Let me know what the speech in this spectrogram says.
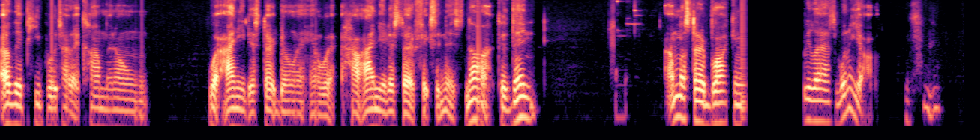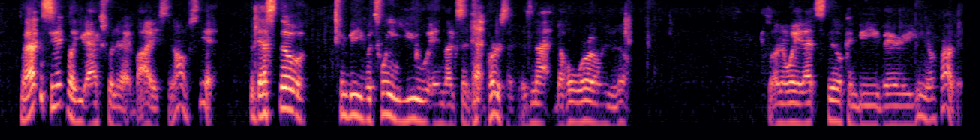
other people try to comment on what I need to start doing and what how I need to start fixing this. Nah, cause then I'm gonna start blocking every last one of y'all. but I can see it like you ask for their advice, and oh, I'll see it. But that still can be between you and like said that person. It's not the whole world don't know. So in a way, that still can be very you know private.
